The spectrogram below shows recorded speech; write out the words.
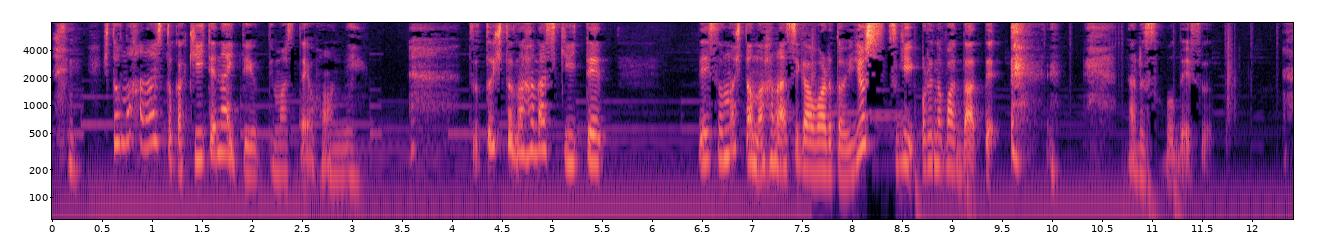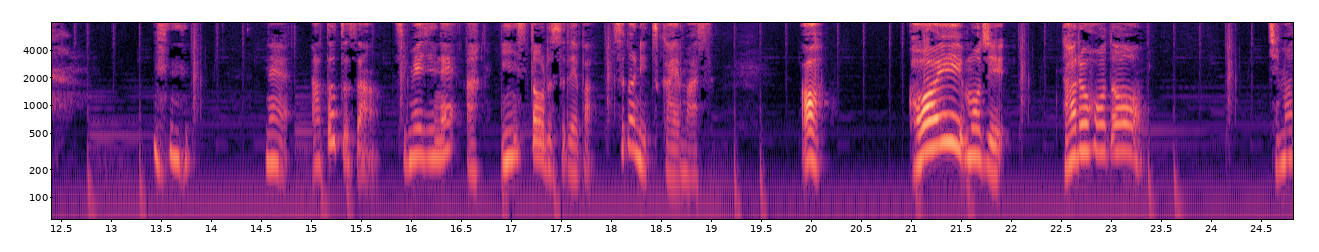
人の話とか聞いてないって言ってましたよ、本人。ずっと人の話聞いて、で、その人の話が終わると、よし次俺の番だって なるそうです。ねえ、あ、とつさん、しめじね、あ、インストールすればすぐに使えます。あ、かわいい文字。なるほど。巷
